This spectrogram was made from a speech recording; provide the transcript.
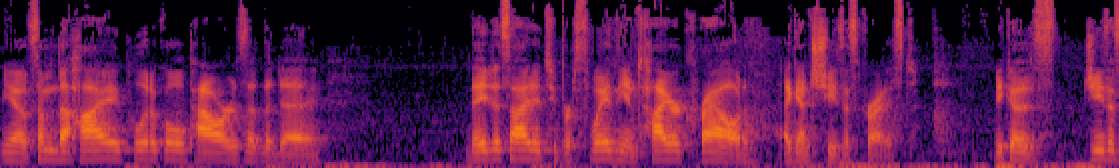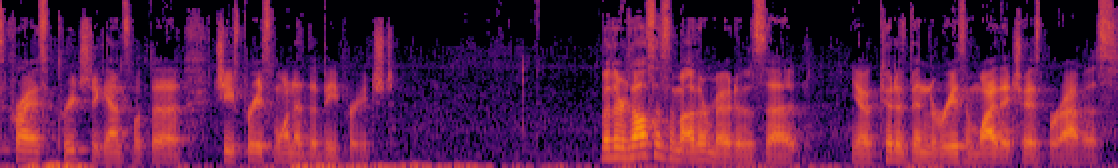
you know, some of the high political powers of the day, they decided to persuade the entire crowd against Jesus Christ because Jesus Christ preached against what the chief priests wanted to be preached. But there's also some other motives that you know could have been the reason why they chose Barabbas.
